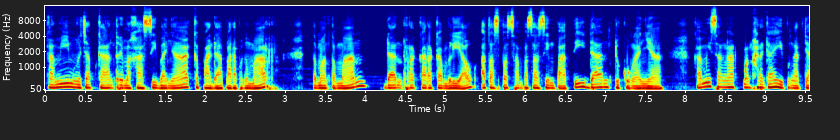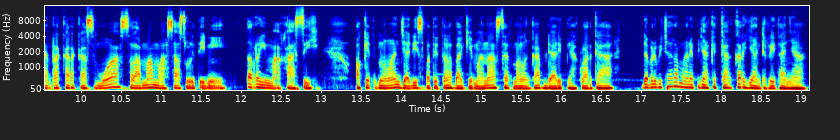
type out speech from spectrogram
Kami mengucapkan terima kasih banyak kepada para penggemar, teman-teman, dan rekan-rekan beliau atas pesan-pesan simpati dan dukungannya. Kami sangat menghargai pengertian rekan-rekan semua selama masa sulit ini. Terima kasih. Oke teman-teman, jadi seperti itulah bagaimana statement lengkap dari pihak keluarga dan berbicara mengenai penyakit kanker yang dideritanya.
